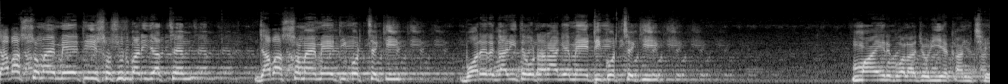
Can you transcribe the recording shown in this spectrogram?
যাবার সময় মেয়েটি শ্বশুর বাড়ি যাচ্ছেন। যাবার সময় মেয়েটি করছে কি? বরের গাড়িতে ওঠার আগে মেয়েটি করছে কি? মায়ের গলা জড়িয়ে কাঁদছে।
